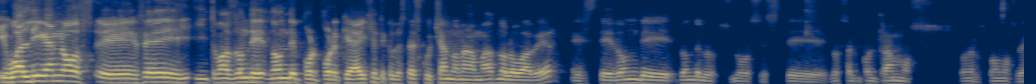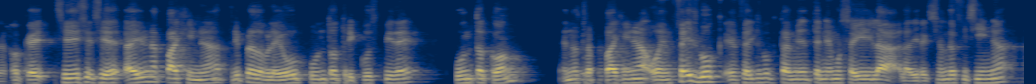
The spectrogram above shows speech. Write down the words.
Igual díganos, eh, Fede y Tomás, ¿dónde, dónde por, porque hay gente que lo está escuchando nada más, no lo va a ver, este, ¿dónde, dónde los, los, este, los encontramos? ¿Dónde los podemos ver? Ok, sí, sí, sí, hay una página, www.tricúspide.com, en nuestra página, o en Facebook, en Facebook también tenemos ahí la, la dirección de oficina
